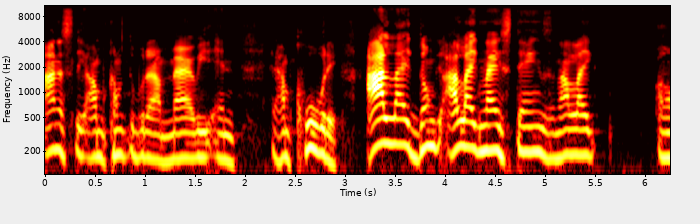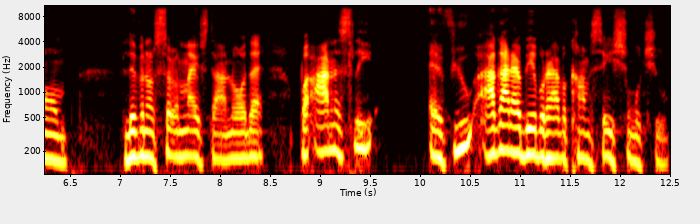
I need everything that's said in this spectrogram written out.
honestly, I'm comfortable that I'm married and and I'm cool with it. I like don't I like nice things and I like um living a certain lifestyle and all that. But honestly, if you I gotta be able to have a conversation with you.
